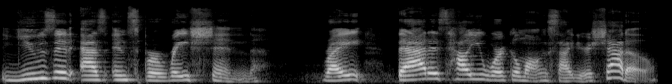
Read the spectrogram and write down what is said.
Use it as inspiration, right? That is how you work alongside your shadow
